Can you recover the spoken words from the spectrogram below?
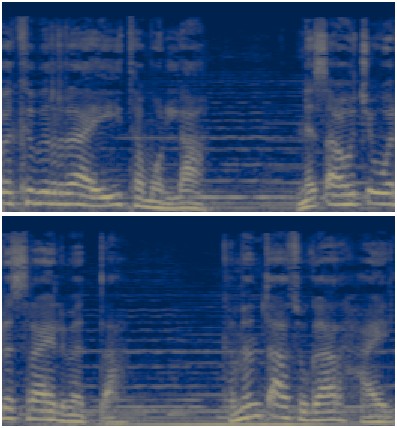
በክብር ራእይ ተሞላ። ነፃ ውጪው ወደ እስራኤል መጣ። ከመምጣቱ ጋር ኃይል፣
